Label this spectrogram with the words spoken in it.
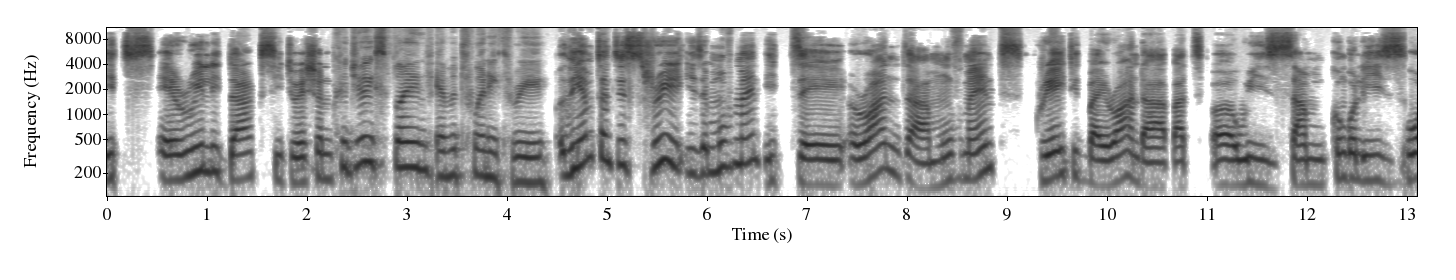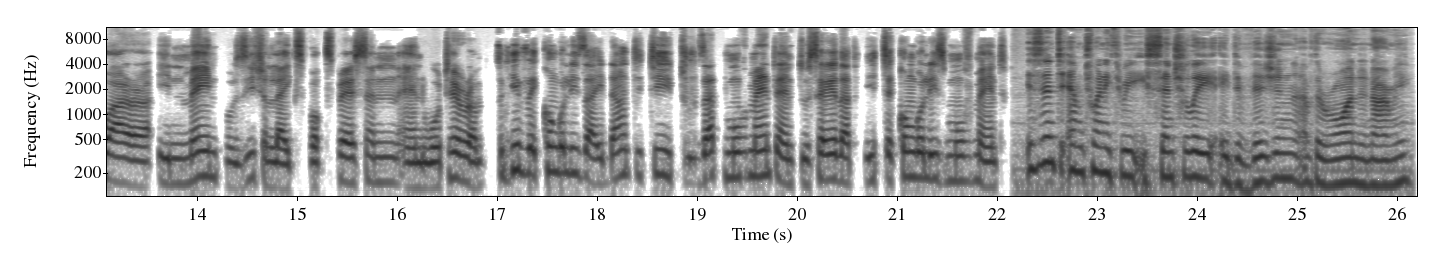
it's a really dark situation. Could you explain M23? The M23 is a movement. It's a Rwanda movement created by Rwanda, but uh, with some Congolese who are in main position, like spokesperson and whatever, to give a Congolese identity to that movement and to say that it's a Congolese movement. Isn't M23 essentially a division of the Rwandan army?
